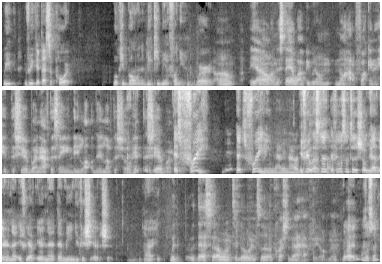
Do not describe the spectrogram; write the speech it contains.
we if we get that support, we'll keep going and be keep being funny. Word. Um. Yeah, I don't understand why people don't know how to fucking hit the share button after saying they love they love the show. Hit the share button. It's free. It's Three free. ninety nine. If you're listening, if you listen to the show, you have internet. If you have internet, that means you can share the shit. All right, With with that said, I wanted to go into a question that I have for y'all, man. go ahead. I'm listening.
